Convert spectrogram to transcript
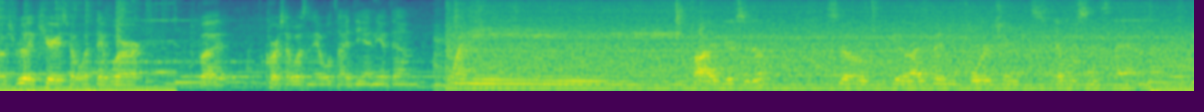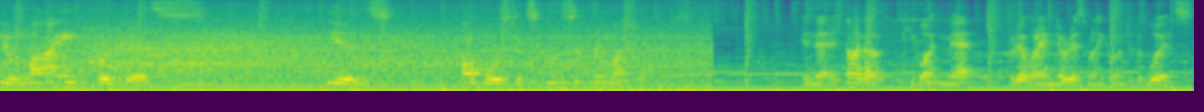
I was really curious about what they were, but of course I wasn't able to ID any of them. 25 years ago. So, you know, I've been foraging ever since then. You know, my focus is almost exclusively mushrooms. In that it's not about people I've met, but about what I notice when I go into the woods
